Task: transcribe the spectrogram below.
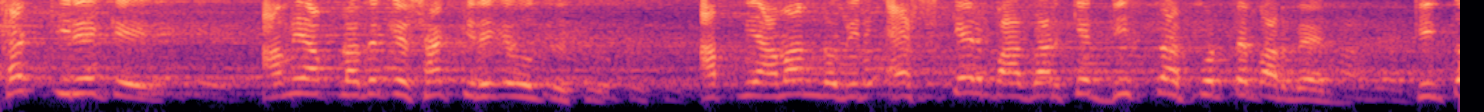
সাক্ষী রেখে, আমি আপনাদেরকে সাক্ষী রেখে বলতেছি, আপনি আমার নবীর এশকের বাজারকে ডিস্টার্ব করতে পারবেন, কিন্তু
